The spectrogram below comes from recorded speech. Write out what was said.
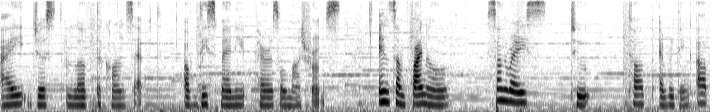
i just love the concept of this many parasol mushrooms and some final sun rays to top everything up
